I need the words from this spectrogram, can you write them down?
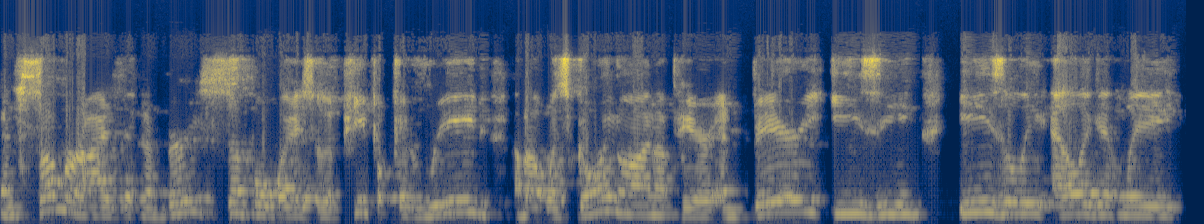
and summarized it in a very simple way so that people could read about what's going on up here and very easy, easily, elegantly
